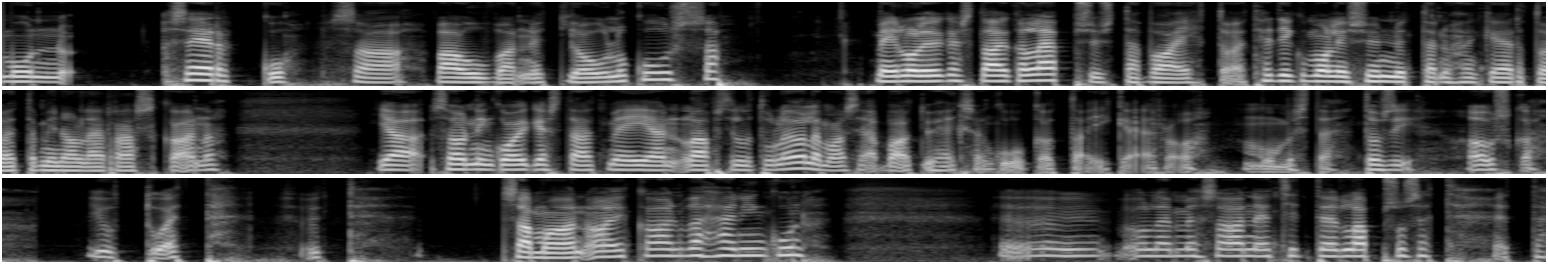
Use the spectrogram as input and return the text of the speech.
Mun serkku saa vauvan nyt joulukuussa – meillä oli oikeastaan aika läpsystä vaihtoa. Et heti kun mä olin synnyttänyt, hän kertoi, että minä olen raskaana. Ja se on niin oikeastaan, että meidän lapsilla tulee olemaan se about yhdeksän kuukautta ikäeroa. Mun mielestä tosi hauska juttu, että nyt samaan aikaan vähän niin kuin öö, olemme saaneet sitten lapsuset, että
